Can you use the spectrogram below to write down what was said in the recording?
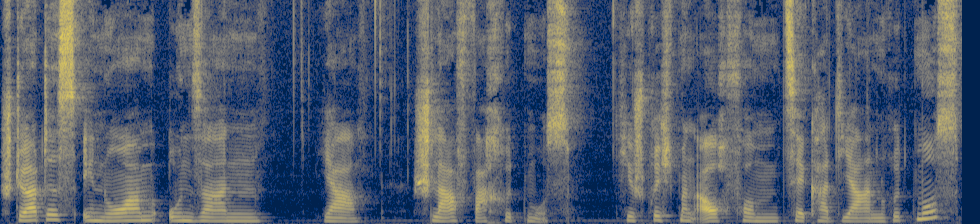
stört es enorm unseren ja, Schlaf-Wach-Rhythmus. Hier spricht man auch vom zirkadianen Rhythmus.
